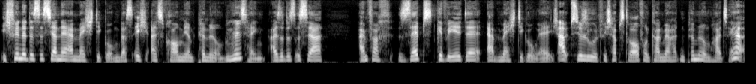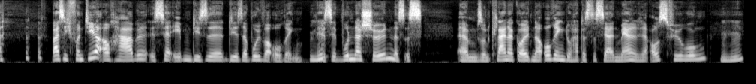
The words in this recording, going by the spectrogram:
Ich finde, das ist ja eine Ermächtigung, dass ich als Frau mir einen Pimmel um Mhm. Hänge. Also das ist ja einfach selbstgewählte Ermächtigung. Ey. Ich, Absolut. Ich, ich hab's drauf und kann mir halt einen Pimmel um den Hals hängen. Ja. Was ich von dir auch habe, ist ja eben diese, dieser Vulva-Ohrring. Mhm. Der ist ja wunderschön. Das ist ähm, so ein kleiner goldener Ohrring. Du hattest das ja in mehreren Ausführungen. Mhm.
